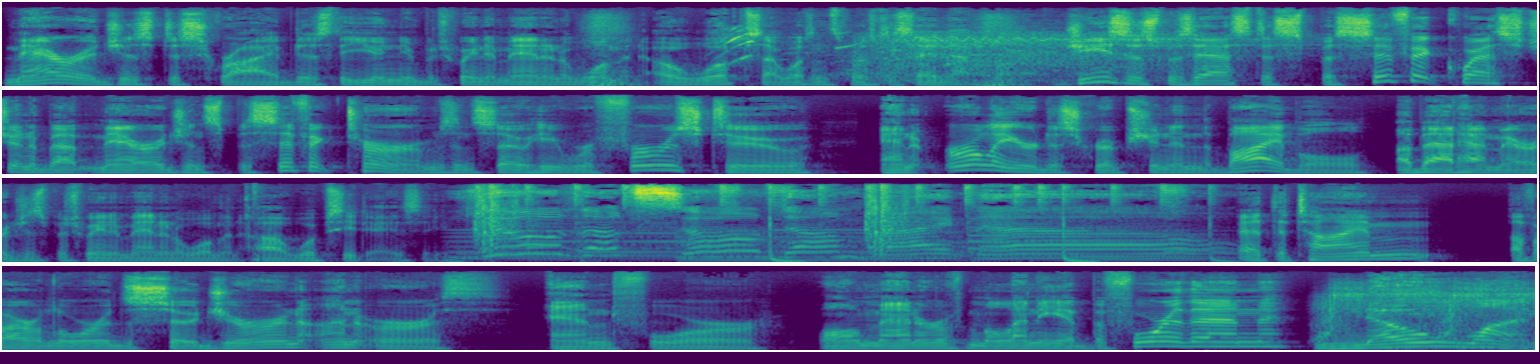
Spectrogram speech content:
marriage is described as the union between a man and a woman. Oh, whoops, I wasn't supposed to say that part. Jesus was asked a specific question about marriage in specific terms, and so he refers to an earlier description in the Bible about how marriage is between a man and a woman. Oh, whoopsie daisy. You look so dumb right now. At the time of our Lord's sojourn on earth, and for all manner of millennia before then, no one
